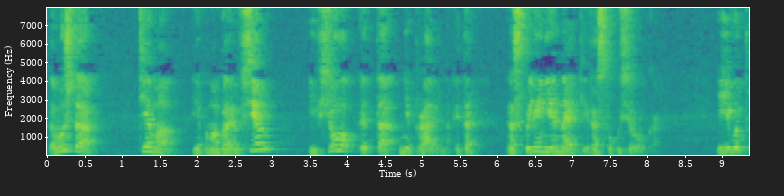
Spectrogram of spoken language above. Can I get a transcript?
Потому что тема «я помогаю всем» и все это неправильно. Это распыление энергии, расфокусировка. И вот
